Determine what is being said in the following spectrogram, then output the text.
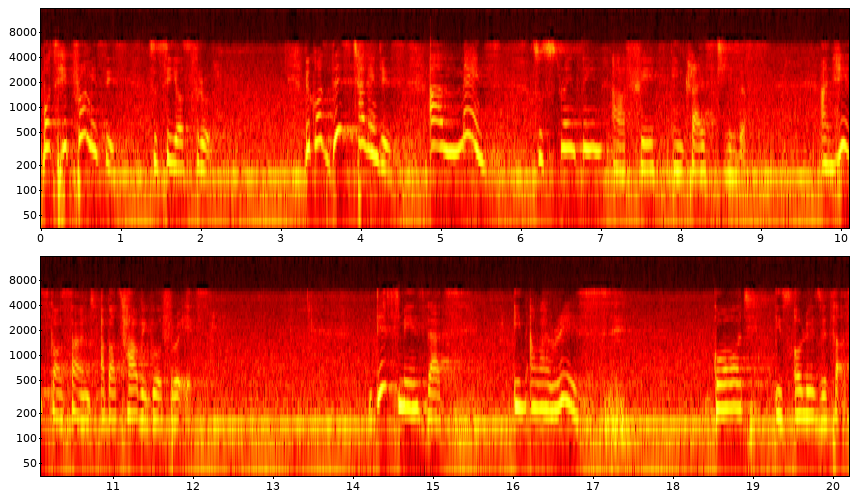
but He promises to see us through. Because these challenges are meant to strengthen our faith in Christ Jesus. And He is concerned about how we go through it. This means that in our race, God is always with us,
